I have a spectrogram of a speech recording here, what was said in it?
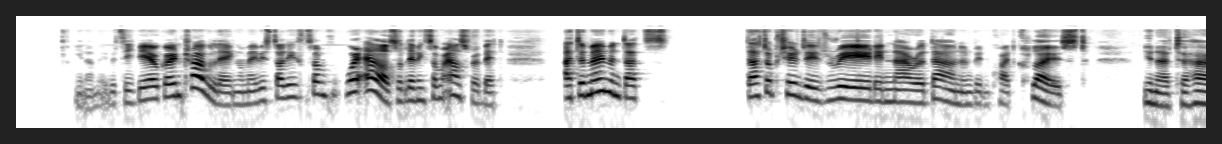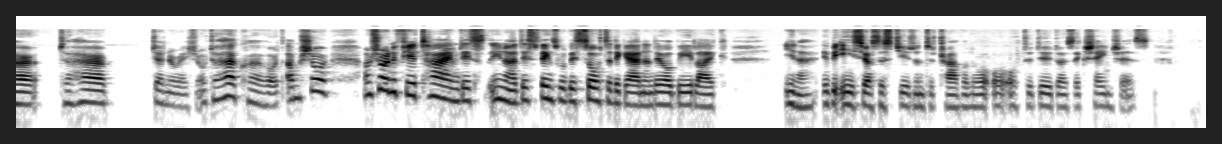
you know, maybe CBA or going traveling or maybe studying somewhere else or living somewhere else for a bit. At the moment, that's that opportunity is really narrowed down and been quite closed, you know, to her to her generation or to her cohort i'm sure i'm sure in a few time these you know these things will be sorted again and they will be like you know it'd be easier as a student to travel or, or, or to do those exchanges.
